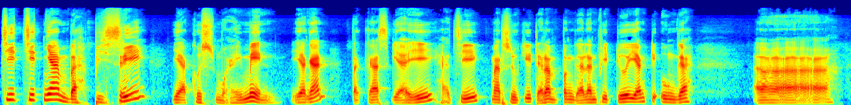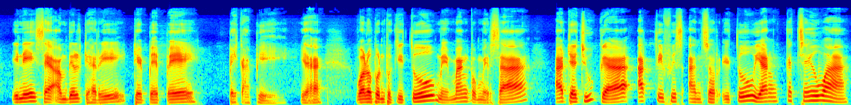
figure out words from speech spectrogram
cicitnya Mbah Bisri, ya Gus Muhaimin, ya kan? Tegas Kiai Haji Marzuki dalam penggalan video yang diunggah. Uh, ini saya ambil dari DPP PKB, ya. Walaupun begitu, memang pemirsa ada juga aktivis Ansor itu yang kecewa.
